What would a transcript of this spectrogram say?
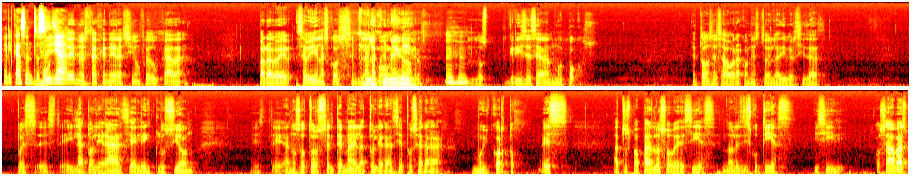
el caso. Entonces Mucho ya... de nuestra generación fue educada para ver, se veían las cosas en blanco, blanco y negro. negro. Los grises eran muy pocos. Entonces ahora con esto de la diversidad, pues, este, y la tolerancia y la inclusión, este, a nosotros el tema de la tolerancia pues era muy corto. Es a tus papás los obedecías, no les discutías. Y si osabas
